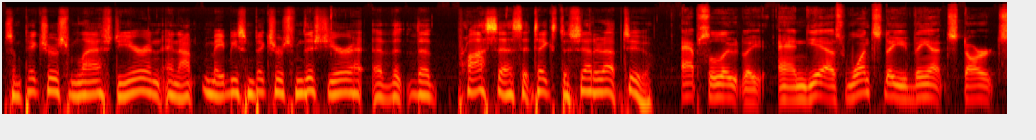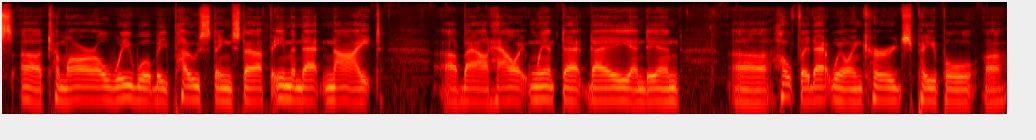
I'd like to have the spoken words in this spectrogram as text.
some pictures from last year and, and maybe some pictures from this year, uh, the, the process it takes to set it up, too. Absolutely. And yes, once the event starts uh, tomorrow, we will be posting stuff even that night about how it went that day and then uh, hopefully that will encourage people uh,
